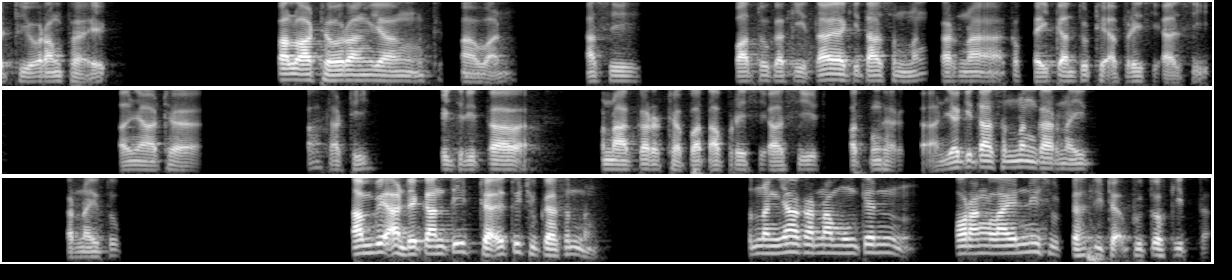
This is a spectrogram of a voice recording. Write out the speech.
jadi orang baik, kalau ada orang yang dermawan, kasih sesuatu ke kita, ya kita senang karena kebaikan itu diapresiasi. Misalnya ada ah, tadi cerita menakar dapat apresiasi, dapat penghargaan. Ya kita senang karena itu. Karena itu Tapi andekan tidak itu juga senang. Senangnya karena mungkin orang lain ini sudah tidak butuh kita.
